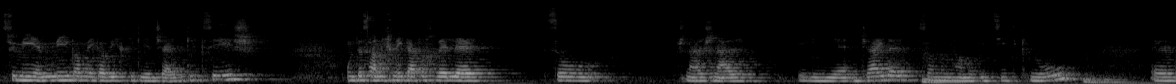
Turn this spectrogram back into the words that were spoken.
es für mich eine mega, mega wichtige Entscheidung war. Und das habe ich nicht einfach wollen, so schnell, schnell irgendwie entscheiden, sondern mhm. haben wir die Zeit genommen. Mhm. Äh,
